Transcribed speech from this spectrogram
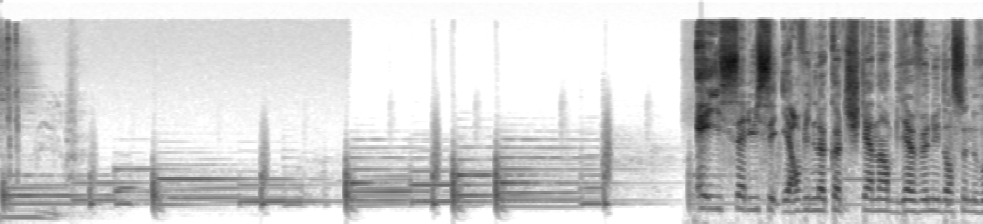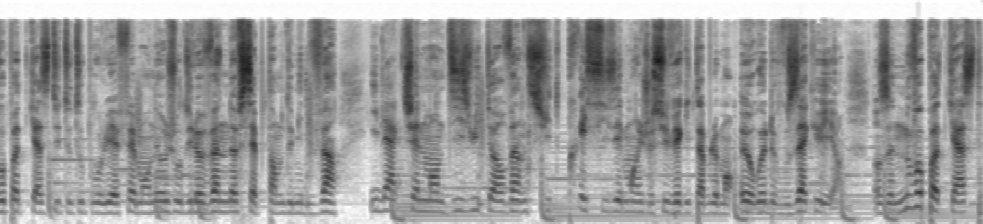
Hey salut c'est Erwin le coach canin, bienvenue dans ce nouveau podcast du Toutou pour l'UFM, on est aujourd'hui le 29 septembre 2020, il est actuellement 18h28 précisément et je suis véritablement heureux de vous accueillir dans un nouveau podcast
